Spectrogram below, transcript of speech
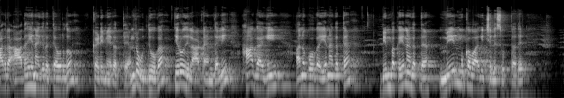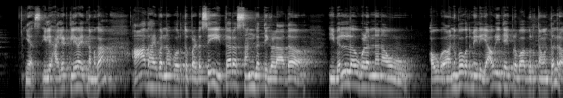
ಆದರೆ ಆದಾಯ ಏನಾಗಿರುತ್ತೆ ಅವ್ರದ್ದು ಕಡಿಮೆ ಇರುತ್ತೆ. ಅಂದರೆ ಉದ್ಯೋಗ ಇರೋದಿಲ್ಲ ಆ ಟೈಮ್ದಲ್ಲಿ. ಹಾಗಾಗಿ ಅನುಭೋಗ ಏನಾಗುತ್ತೆ? ಬಿಂಬಕ ಏನಾಗುತ್ತೆ? ಮೇಲ್ಮುಖವಾಗಿ ಚಲಿಸುತ್ತದೆ. ಎಸ್ ಇಲ್ಲಿ ಹೈಲೈಟ್ ಕ್ಲಿಯರ್ ಆಯ್ತು ನಮಗೆ. ಆದಾಯವನ್ನು ಹೊರತುಪಡಿಸಿ ಇತರ ಸಂಗತಿಗಳಾದ ಇವೆಲ್ಲವುಗಳನ್ನು ನಾವು ಅವು ಅನುಭೋಗದ ಮೇಲೆ ಯಾವ ರೀತಿಯಾಗಿ ಪ್ರಭಾವ ಬೀರುತ್ತವೆ ಅಂತಂದ್ರೆ,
